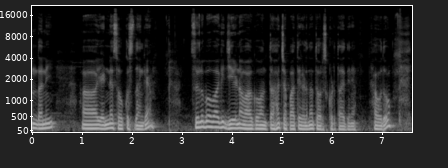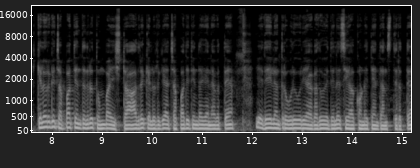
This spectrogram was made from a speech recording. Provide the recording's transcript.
ಒಂದು ಎಣ್ಣೆ ಸೋಕಿಸ್ದಂಗೆ ಸುಲಭವಾಗಿ ಜೀರ್ಣವಾಗುವಂತಹ ಚಪಾತಿಗಳನ್ನು ತೋರಿಸ್ಕೊಡ್ತಾ ಇದ್ದೀನಿ. ಹೌದು. ಕೆಲವರಿಗೆ ಚಪಾತಿ ಅಂತಂದರೆ ತುಂಬ ಇಷ್ಟ. ಆದರೆ ಕೆಲವರಿಗೆ ಆ ಚಪಾತಿ ತಿಂದಾಗ ಏನಾಗುತ್ತೆ? ಎದೆಯಲ್ಲಿ ಒಂಥರ ಉರಿ ಉರಿ ಆಗೋದು ಎದೆಲೆ ಹಾಕ್ಕೊಂಡೈತೆ ಅಂತ ಅನಿಸ್ತಿರುತ್ತೆ.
